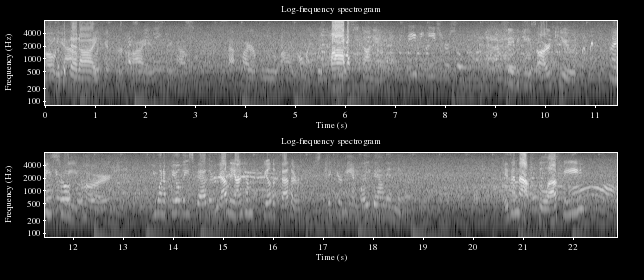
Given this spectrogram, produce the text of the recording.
Oh Look yeah. at that eye. Look at her eyes. They have sapphire blue eyes. Oh my goodness, ah. that's stunning. Baby geese are so Baby geese are cute. Hi, You're also so sweetheart. You want to feel these feathers? Yeah, Leon, come feel the feather. Stick your hand way down in there. Isn't that fluffy? Oh,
